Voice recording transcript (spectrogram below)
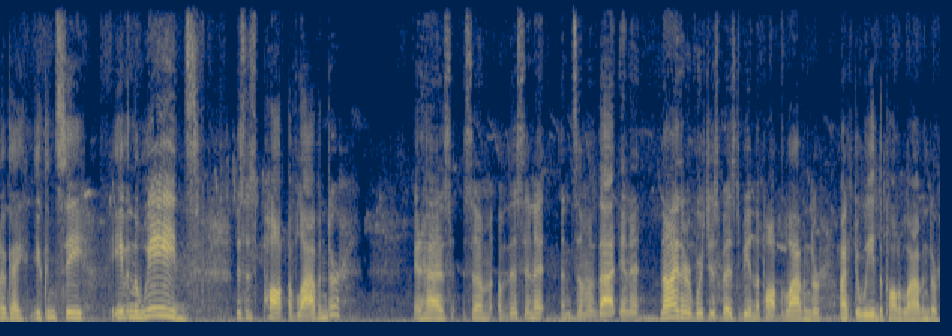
Okay, you can see even the weeds. This is pot of lavender. It has some of this in it and some of that in it. Neither of which is supposed to be in the pot of lavender. I have to weed the pot of lavender.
